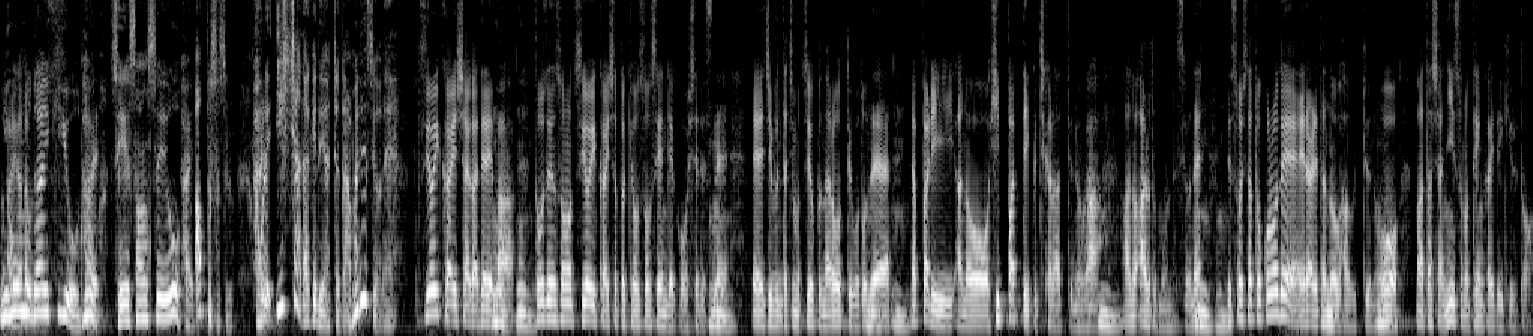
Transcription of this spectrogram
日本の大企業の生産性をアップさせる。これ一社だけでやっちゃダメですよね。強い会社が出れば、うんうん、当然その強い会社と競争戦略をしてですね、うん、えー、自分たちも強くなろうということで、うんうん、やっぱりあの引っ張っていく力っていうのが、うん、あのあると思うんですよね。うんうん、でそうしたところで得られたノウハウっていうのを、まあ、他社にその展開できると、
